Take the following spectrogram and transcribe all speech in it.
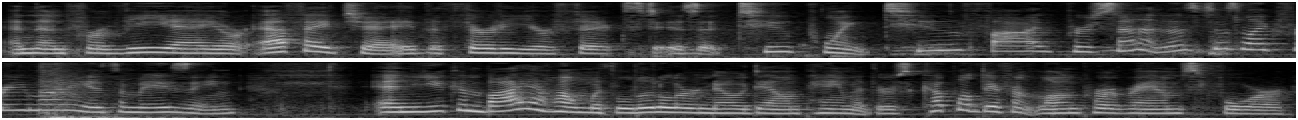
And then for VA or FHA, the 30 year fixed is at 2.25%. That's just like free money. It's amazing. And you can buy a home with little or no down payment. There's a couple different loan programs for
